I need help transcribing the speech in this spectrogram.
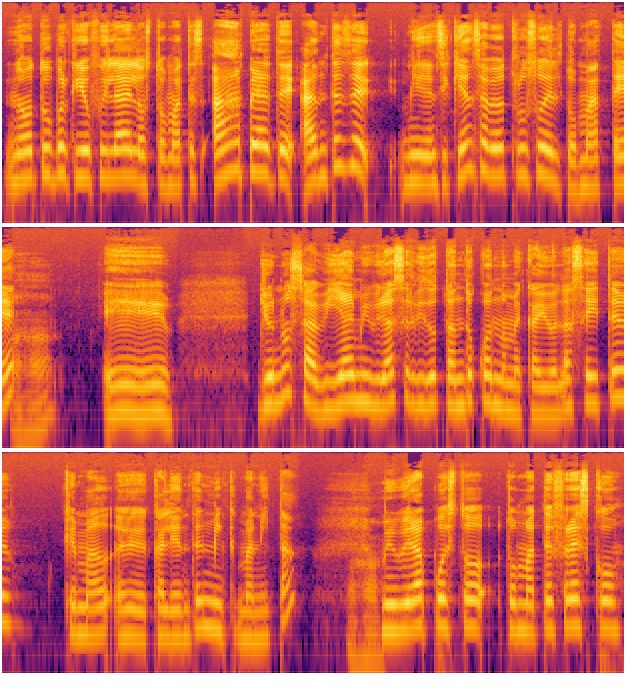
No, tú, porque yo fui la de los tomates. Ah, espérate, antes de. Miren, si quieren saber otro uso del tomate, Ajá. eh, yo no sabía y me hubiera servido tanto cuando me cayó el aceite quemado, eh, caliente en mi manita. Ajá. Me hubiera puesto tomate fresco.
